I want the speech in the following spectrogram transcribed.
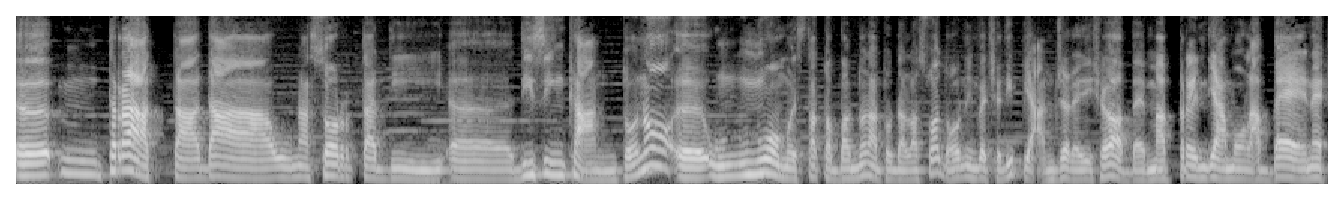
eh, tratta da una sorta di eh, disincanto, no? Eh, un, un, uomo è stato abbandonato dalla sua donna invece di piangere dice vabbè ma prendiamola bene,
